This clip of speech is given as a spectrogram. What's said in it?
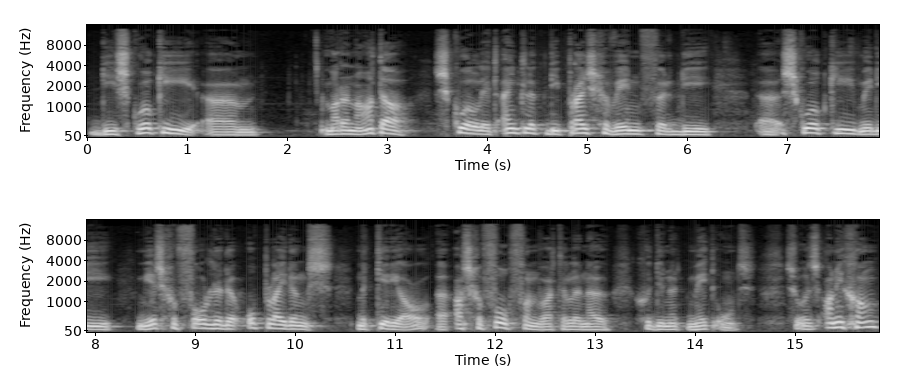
die skooltjie ehm um, Maranatha skool het eintlik die prys gewen vir die uh skooltjie met die mees gevorderde opleidings materiaal uh, as gevolg van wat hulle nou gedoen het met ons. So ons aan die gang.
